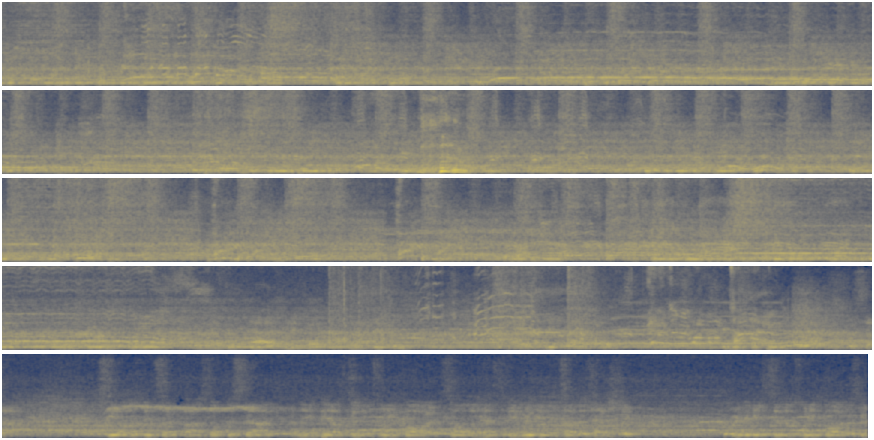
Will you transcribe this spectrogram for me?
A wonderful Francis Jones in there, number three. Ended up there at number two, Anthony with the salary from 25 is going to be very hard to beat.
